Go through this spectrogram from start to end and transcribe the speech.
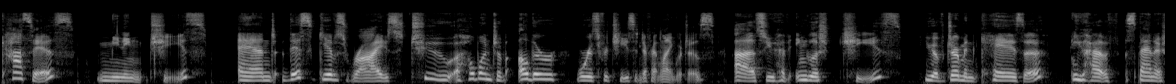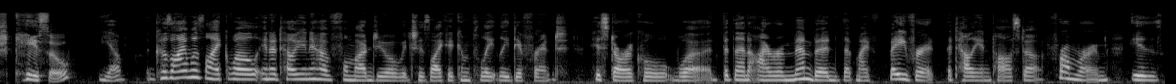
caseus, meaning cheese. And this gives rise to a whole bunch of other words for cheese in different languages. Uh, so you have English cheese, you have German Käse, you have Spanish queso. Yep. Because I was like, well, in Italian you have formaggio, which is like a completely different historical word. But then I remembered that my favorite Italian pasta from Rome is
